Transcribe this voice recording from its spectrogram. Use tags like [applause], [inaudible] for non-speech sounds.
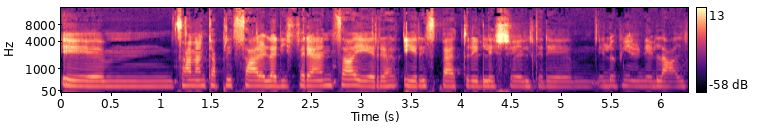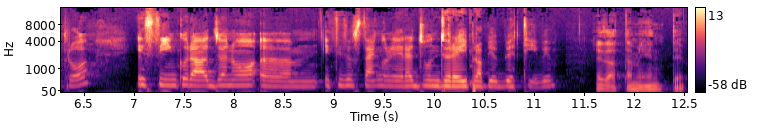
e mm, sanno anche apprezzare la differenza e il, il rispetto delle scelte de- e le opinioni dell'altro e si incoraggiano ehm, e si sostengono nel raggiungere i propri obiettivi. Esattamente.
